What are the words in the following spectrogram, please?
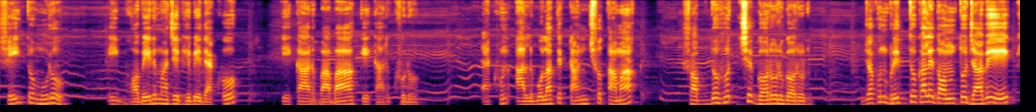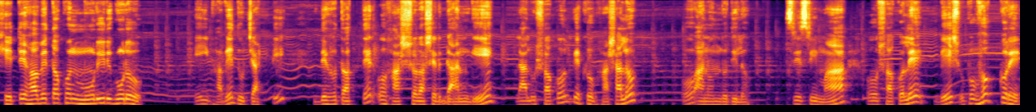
সেই তো মুড়ো। এই ভবের মাঝে ভেবে দেখো কে কার বাবা, কে কার খুড়ো। এখন আলবোলাতে টানছো তামাক, শব্দ হচ্ছে গরর গরর। যখন বৃদ্ধকালে দন্ত যাবে, খেতে হবে তখন মুড়ির গুঁড়ো। এইভাবে দু চারটি দেহতত্ত্বের ও হাস্যরসের গান গেয়ে লালু সকলকে খুব হাসালো ও আনন্দ দিল। শ্রী শ্রী মা ও সকলে বেশ উপভোগ করে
